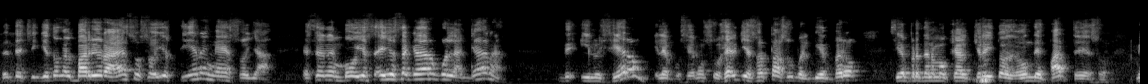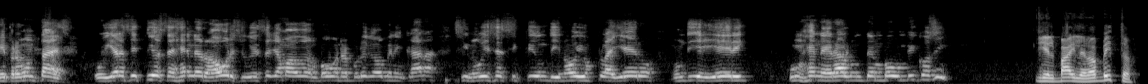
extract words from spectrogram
desde chiquito en el barrio era eso, so, ellos tienen eso ya, ese dembow, ellos, ellos se quedaron con las ganas y lo hicieron y le pusieron su gel y eso está súper bien, pero siempre tenemos que dar crédito de dónde parte eso. Mi pregunta es, ¿hubiera existido ese género ahora y si hubiese llamado dembow en República Dominicana, si no hubiese existido un Dinoy, un playero, un DJ Eric, un general, un dembow, un bico así? ¿Y el baile, lo has visto?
